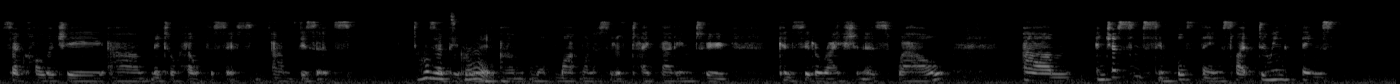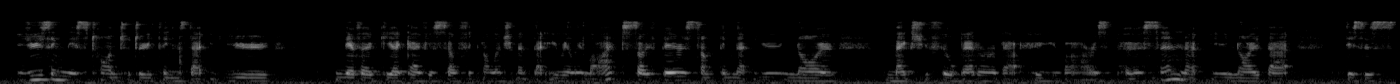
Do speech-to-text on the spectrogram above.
psychology um, mental health assess um, visits. Oh, so that's people, great. Um, might want to sort of take that into consideration as well. Um, and just some simple things like doing things using this time to do things that you never gave yourself acknowledgement that you really liked. So if there is something that you know makes you feel better about who you are as a person, that you know that this is,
